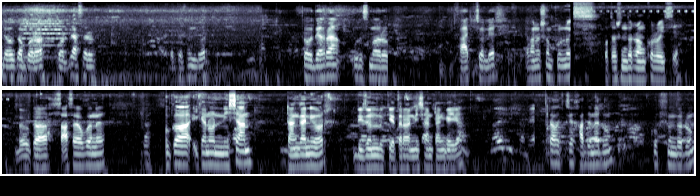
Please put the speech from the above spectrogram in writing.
নৌকা বড় বট গাছের কত সুন্দর তো দেখা পুরুষ মরগ কাজ চলে। এখনও সম্পূর্ণ কত সুন্দর রঙ রয়েছে নৌকা চাষা ওখানে নৌকা এখানে নিশান টাঙ্গানিওর দুজন লুকিয়ে তারা নিশান টাঙ্গাইয়া। এটা হচ্ছে খাজানা রুম খুব সুন্দর রুম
